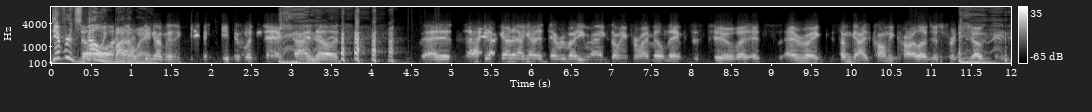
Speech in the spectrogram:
Different spelling, no, by the way. I think I'm going to keep it, keep it with Nick. I know. I, I got I got everybody rags on me for my middle name too, but it's everybody. Some guys call me Carlo just for jokes and,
